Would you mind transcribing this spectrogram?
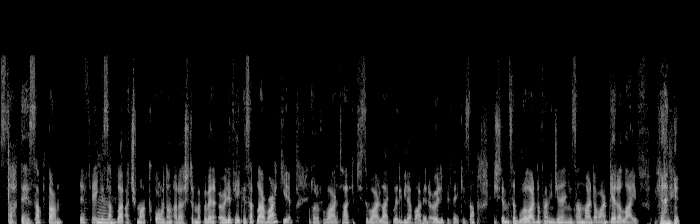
sahte hesaptan işte fake Hmm. hesaplar açmak, oradan araştırmak ve ben öyle fake hesaplar var ki fotoğrafı var, takipçisi var, like'ları bile var. Yani öyle bir fake hesap. İşte mesela buralardan falan inceleyen insanlar da var. Get a life. Yani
